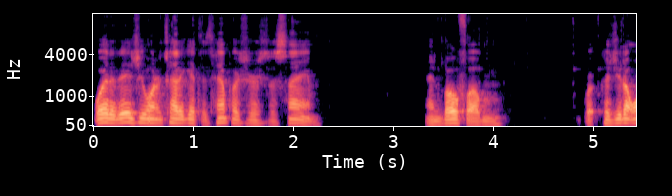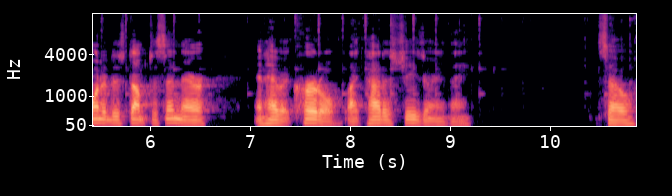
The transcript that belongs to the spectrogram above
what it is, you want to try to get the temperatures the same. And both of them because you don't want to just dump this in there and have it curdle like cottage cheese or anything. So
